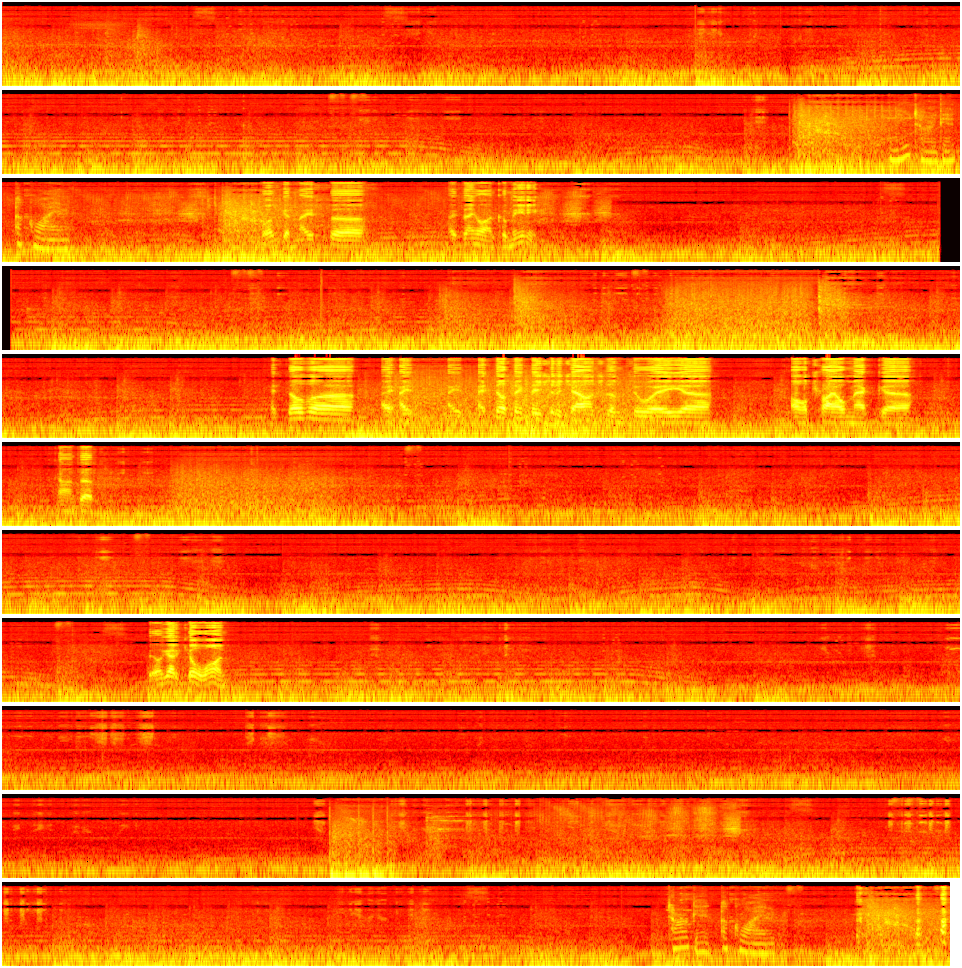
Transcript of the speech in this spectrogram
New target acquired. Well, it's got a nice, uh, nice angle on Komini. I still, uh, I, I, I, I still think they should have challenged them to a, uh, all trial mech, uh, contest. Only got to kill one. Acquired.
